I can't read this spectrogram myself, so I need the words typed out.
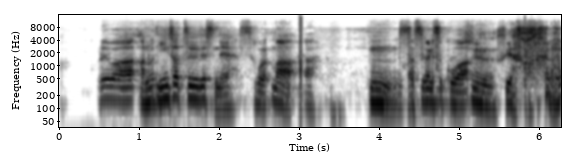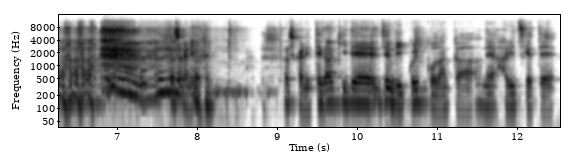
これはあの印刷ですね。すごいまああ、うん。さすがにそこは、うん、いやそう 確かに。確かに。手書きで全部一個一個なんかね貼り付けて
